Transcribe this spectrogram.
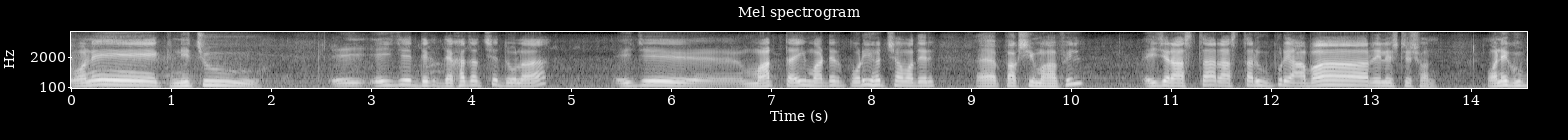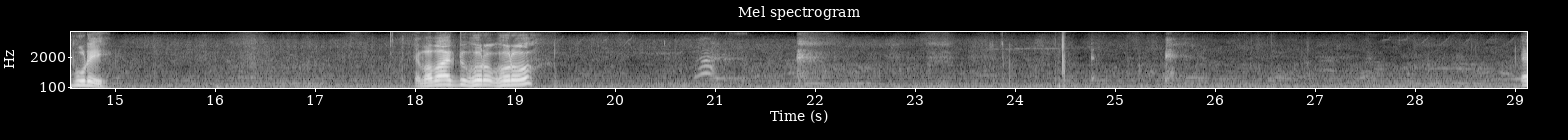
অনেক নিচু। এই এই যে দেখ- যাচ্ছে দোলা, এই যে মাঠটা, এই মাঠের পরেই হচ্ছে আমাদের পাকশি মাহফিল। এই যে রাস্তা, রাস্তার উপরে আবার রেল স্টেশন, অনেক উপরে। এ বাবা, একটু ঘোরো ঘোরো। এ,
